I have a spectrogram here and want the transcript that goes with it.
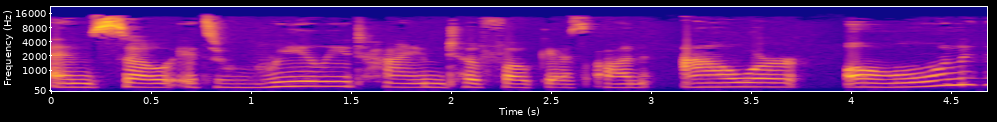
And so it's really time to focus on our own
